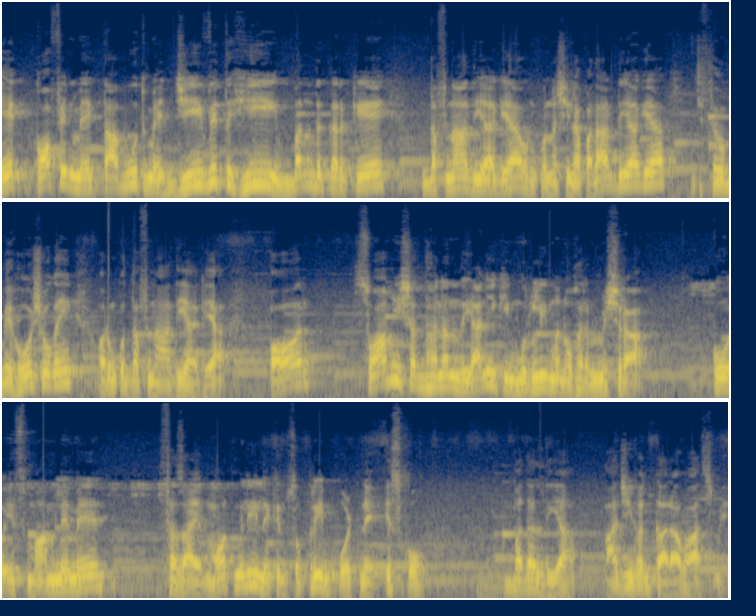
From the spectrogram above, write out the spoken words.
एक कॉफिन में, एक ताबूत में जीवित ही बंद करके दफना दिया गया, उनको नशीला पदार्थ दिया गया, जिससे वो बेहोश हो गई और उनको दफना दिया गया। और स्वामी श्रद्धानंद यानी कि मुरली मनोहर मिश्रा को इस मामले में सजाए मौत मिली, लेकिन सुप्रीम कोर्ट ने इसको बदल दिया। आजीवन कारावास में।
